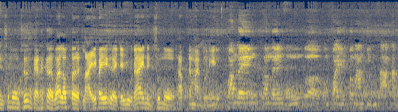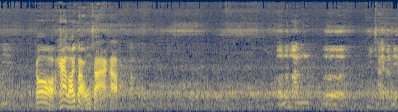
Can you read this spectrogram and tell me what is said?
1 ชั่วโมงครึ่ง แต่ถ้าเกิดว่าเราเปิดไหลไปเอื่อยจะอยู่ได้ 1 ชั่วโมงครับ น้ำมันตัวนี้ ความแรงความแรงของเอ่อของไฟประมาณกี่องศาครับพี่ ก็ 500 กว่าองศาครับครับเอ่อน้ำมันเอ่อที่ใช้แบบนี้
